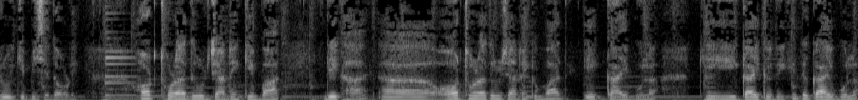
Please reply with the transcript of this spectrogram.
रुई के पीछे दौड़ी। और थोड़ा दूर जाने के बाद देखा और थोड़ा दूर जाने के बाद एक गाय बोला कि, गाय को देखी तो गाय बोला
